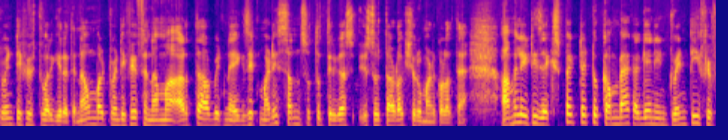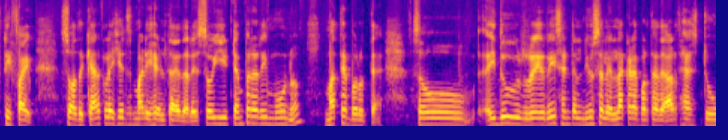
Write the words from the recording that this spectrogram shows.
ಟ್ವೆಂಟಿ ಫಿಫ್ತ್ವರೆಗೆ ಇರುತ್ತೆ. ನವಂಬರ್ ಟ್ವೆಂಟಿ ಫಿಫ್ತ್ ನಮ್ಮ ಅರ್ಥ ಆರ್ಬಿಟ್ನ ಎಕ್ಸಿಟ್ ಮಾಡಿ ಸನ್ ಸುತ್ತು ತಿರ್ಗಾ ಸುತ್ತಾಡೋಕೆ ಶುರು ಮಾಡ್ಕೊಳ್ಳುತ್ತೆ ಆಮೇಲೆ it is expected to come back again in twenty fifty five so ಅದು ಕ್ಯಾಲ್ಕುಲೇಷನ್ಸ್ ಮಾಡಿ ಹೇಳ್ತಾ ಇದ್ದಾರೆ. ಸೊ ಈ ಟೆಂಪರರಿ ಮೂನು ಮತ್ತೆ ಬರುತ್ತೆ. ಸೊ ಇದು ರೀಸೆಂಟಲ್ಲಿ ನ್ಯೂಸಲ್ಲಿ ಎಲ್ಲ ಕಡೆ ಬರ್ತಾ ಇದೆ. Earth has two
